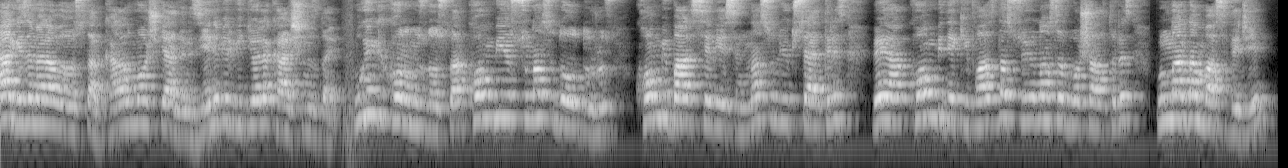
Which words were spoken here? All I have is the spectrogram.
Herkese merhaba dostlar. Kanalıma hoş geldiniz. Yeni bir video ile karşınızdayım. Bugünkü konumuz dostlar kombiye su nasıl doldururuz? Kombi bar seviyesini nasıl yükseltiriz? Veya kombideki fazla suyu nasıl boşaltırız? Bunlardan bahsedeceğim.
